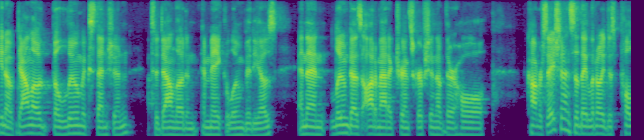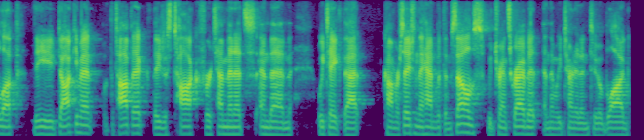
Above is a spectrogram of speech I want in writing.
you know, download the Loom extension to download and, and make Loom videos. And then Loom does automatic transcription of their whole conversation. And so they literally just pull up the document with the topic, they just talk for 10 minutes, and then we take that conversation they had with themselves, we transcribe it, and then we turn it into a blog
